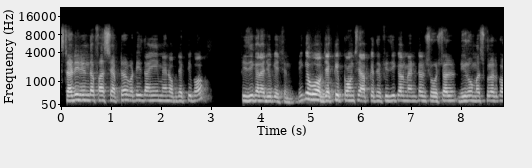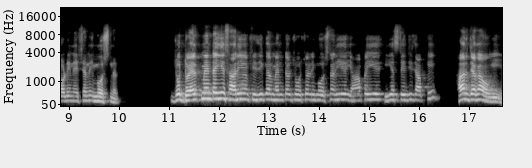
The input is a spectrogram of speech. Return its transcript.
studied in the first chapter what is the aim and objective of physical education ठीक है, वो ऑब्जेक्टिव कौन से आपके थे? Physical mental social neuro muscular coordination emotional जो डेवलपमेंट है, ये सारी में फ़िज़िकल मेंटल सोशल इमोशनल ये यहाँ पे ये ये स्टेजेस आपकी हर जगह होगी।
